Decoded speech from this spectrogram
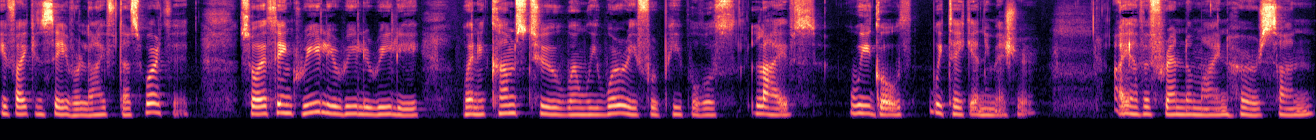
If I can save her life, that's worth it. So I think really, really, really, when it comes to when we worry for people's lives, we go, we take any measure. I have a friend of mine, her son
